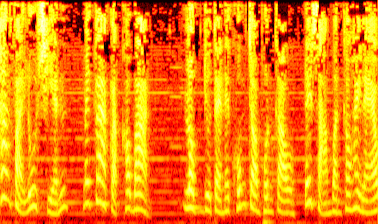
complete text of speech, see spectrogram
ข้างฝ่ายลู่เฉียนไม่กล้ากลับเข้าบ้าน หลบอยู่แต่ในคุ้มจอมพลเก่าได้สามวันเข้าให้แล้ว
